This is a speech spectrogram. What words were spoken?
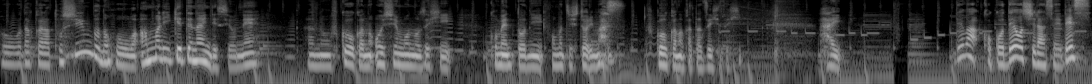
そうだから都心部の方はあんまり行けてないんですよね。あの福岡の美味しいものをぜひコメントにお待ちしております。福岡の方ぜひぜひ。はい。ではここでお知らせです。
